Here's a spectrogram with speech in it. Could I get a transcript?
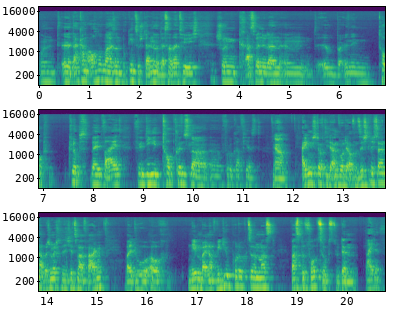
Und äh, da kam auch nochmal so ein Booking zustande. Und das war natürlich schon krass, wenn du dann ähm, äh, in den Top-Clubs weltweit für die Top-Künstler äh, fotografierst. Ja, eigentlich dürfte die Antwort ja offensichtlich sein, aber ich möchte dich jetzt mal fragen, weil du auch nebenbei noch Videoproduktion machst, was bevorzugst du denn? Beides.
